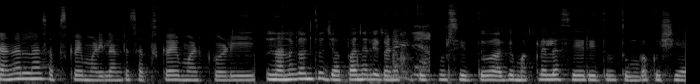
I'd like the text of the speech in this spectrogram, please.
ಚಾನಲ್ನ ಸಬ್ಸ್ಕ್ರೈಬ್ ಮಾಡಿಲ್ಲ ಅಂದರೆ ಸಬ್ಸ್ಕ್ರೈಬ್ ಮಾಡ್ಕೊಳ್ಳಿ. ನನಗಂತೂ ಜಪಾನಲ್ಲಿ ಗಣಪತಿ ಕೂರಿಸಿದ್ದು ಹಾಗೆ ಮಕ್ಕಳೆಲ್ಲ ಸೇರಿದ್ದು ತುಂಬ ಖುಷಿ ಆಯ್ತು.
